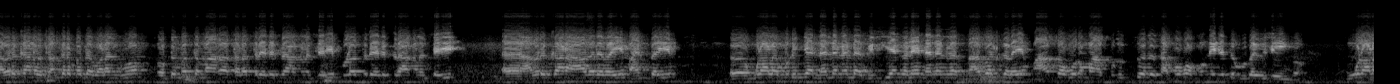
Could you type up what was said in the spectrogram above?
அவருக்கான ஒரு சந்தர்ப்பத்தை வழங்குவோம். ஒட்டுமொத்தமாக தளத்தில் இருக்கிறாங்களும் சரி புலத்தில் இருக்கிறாங்களும் சரி அவருக்கான ஆதரவையும் அன்பையும் உங்களால முடிஞ்ச நல்ல நல்ல விஷயங்களையும் நல்ல நல்ல தகவல்களையும் ஆக்கபூர்வமாக கொடுத்து அந்த சமூக முன்னேற்றத்துக்கு உதவி செய்யுங்க. உங்களால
